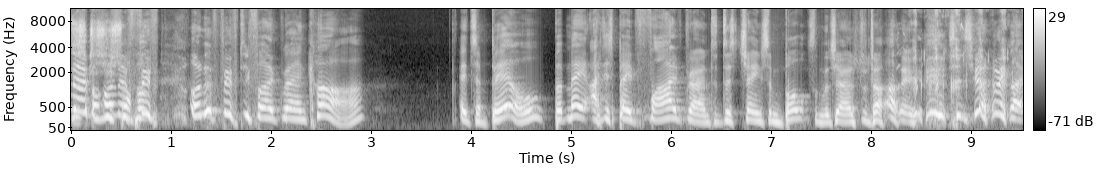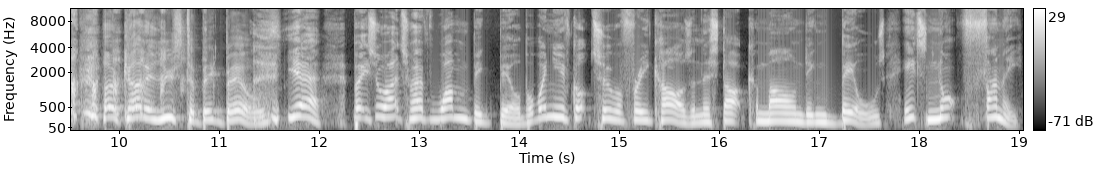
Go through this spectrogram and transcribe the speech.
No, Just but on a, fif- on a fifty-five grand car, it's a bill. But mate, I just paid five grand to just change some bolts on the Challenge Stradale. Do you know what I mean? Like I'm kind of used to big bills. Yeah, but it's all right to have one big bill. But when you've got two or three cars and they start commanding bills, it's not funny.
